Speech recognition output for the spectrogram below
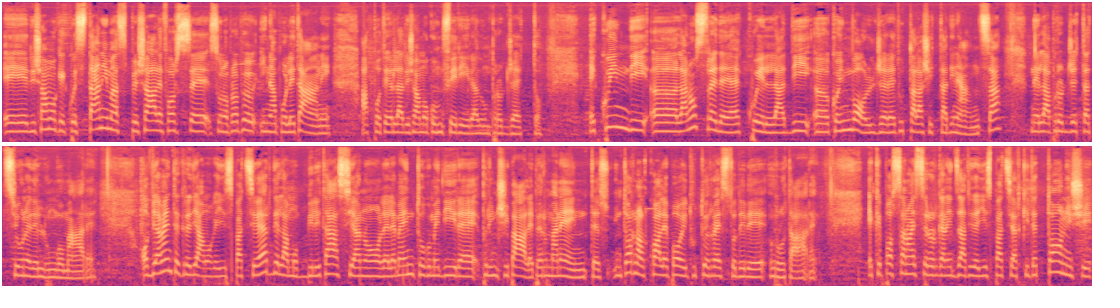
e diciamo che quest'anima speciale forse sono proprio i napoletani a poterla diciamo, conferire ad un progetto e quindi eh, la nostra idea è quella di eh, coinvolgere tutta la cittadinanza nella progettazione del lungomare. Ovviamente crediamo che gli spazi verdi e la mobilità siano l'elemento come dire, principale, permanente, intorno al quale poi tutto il resto deve ruotare e che possano essere organizzati degli spazi architettonici eh,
